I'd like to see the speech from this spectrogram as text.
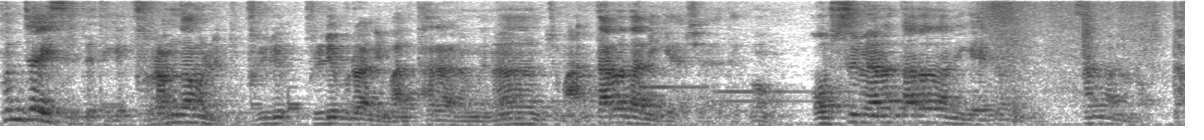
혼자 있을 때 되게 불안감을 느끼 분리, 분리불안이 많다라면은 좀 안 따라다니게 하셔야 되고 없으면은 따라다니게 해도 상관은 없다.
